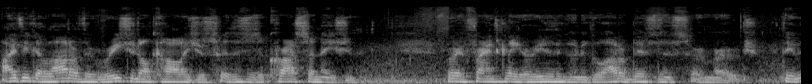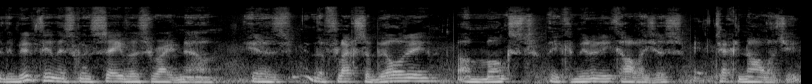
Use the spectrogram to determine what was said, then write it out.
I think a lot of the regional colleges, this is across the nation, very frankly, are either going to go out of business or merge. The, the big thing that's going to save us right now is the flexibility amongst the community colleges, technology.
